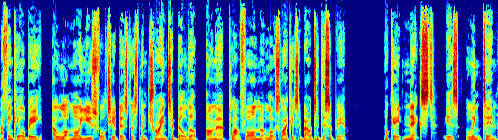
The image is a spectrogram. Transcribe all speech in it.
I think it'll be a lot more useful to your business than trying to build up on a platform that looks like it's about to disappear. Okay, next is LinkedIn.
